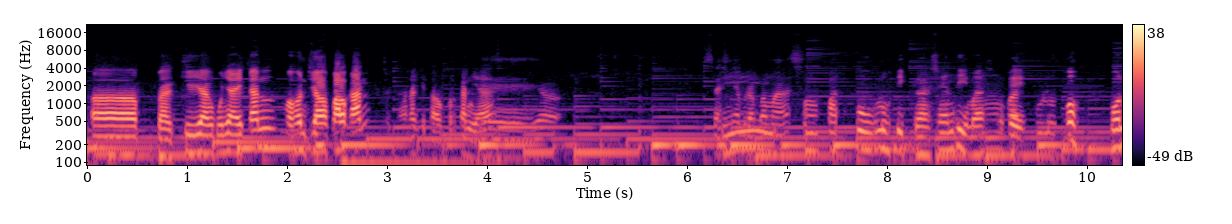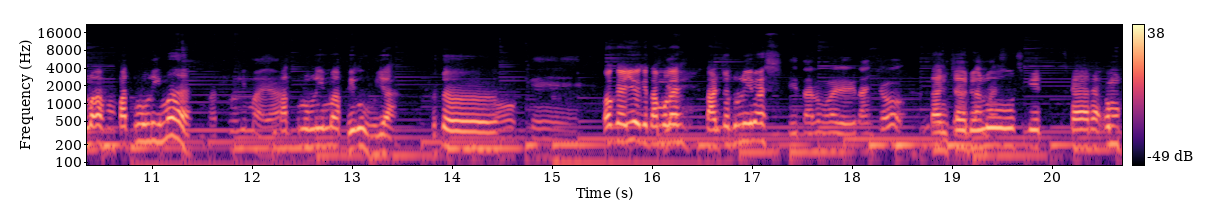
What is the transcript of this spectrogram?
eh, bagi yang punya ikan mohon dihafalkan. Sekarang kita ukurkan ya. ya. Oke, yuk. Size-nya berapa Mas? 43 cm mas. Oke. 40 Oh. Mohon maaf 45. 45 ya 45 BU ya. Betul. Oke Oke yuk kita mulai tanco dulu ya mas. kita mulai dari Tanco Data, dulu sekarang.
